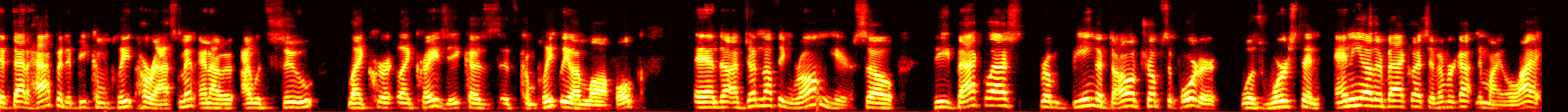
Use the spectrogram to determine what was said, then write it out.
if that happened, it'd be complete harassment and I, w- I would sue like, cr- like crazy because it's completely unlawful. And uh, I've done nothing wrong here. So the backlash from being a Donald Trump supporter was worse than any other backlash I've ever gotten in my life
